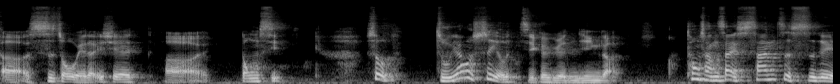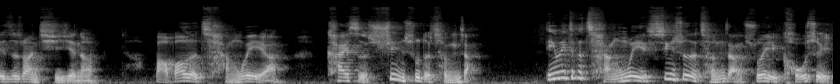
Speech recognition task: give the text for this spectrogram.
呃四周围的一些呃东西。所以主要是有几个原因的。通常在三至四个月这段期间呢，宝宝的肠胃啊开始迅速的成长，因为这个肠胃迅速的成长，所以口水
